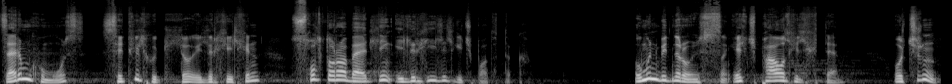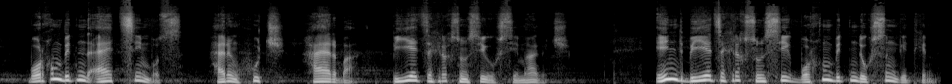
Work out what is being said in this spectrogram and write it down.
зарим хүмүүс сэтгэл хөдлөлөө илэрхийлэх нь сул дорой байдлын илэрхийлэл гэж боддог. Өмнө бид нар уншсан Илч Паул хэлэхдээ учир нь Бурхан бидэнд айдсан бус харин хүч, хайр ба бие захирах сүнсийг өгсөн юм а гэж. Энд бие захирах сүнсийг Бурхан бидэнд өгсөн гэдэг нь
